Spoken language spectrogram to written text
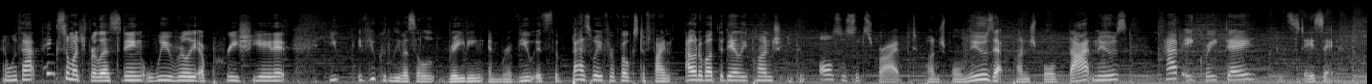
And with that, thanks so much for listening. We really appreciate it. You, if you could leave us a rating and review, it's the best way for folks to find out about the Daily Punch. You can also subscribe to Punchbowl News at punchbowl.news. Have a great day and stay safe.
